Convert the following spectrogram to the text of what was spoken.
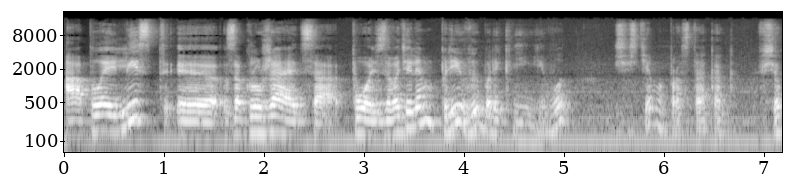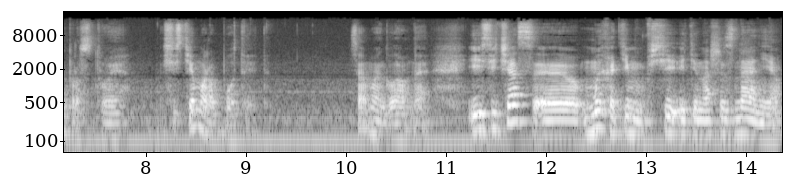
а плейлист э, загружается пользователем при выборе книги. Вот система проста, как все простое. Система работает. Самое главное. И сейчас э, мы хотим все эти наши знания,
